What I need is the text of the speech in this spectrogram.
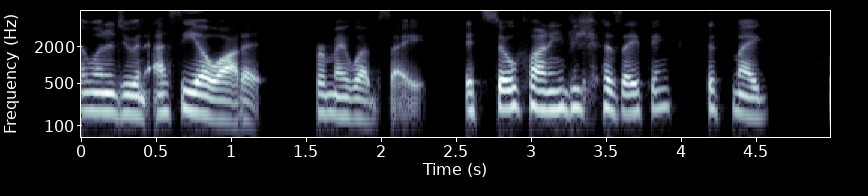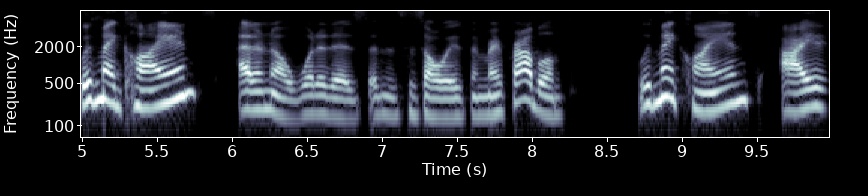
I want to do an SEO audit for my website. It's so funny because I think with my with my clients, I don't know what it is, and this has always been my problem. With my clients, I've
